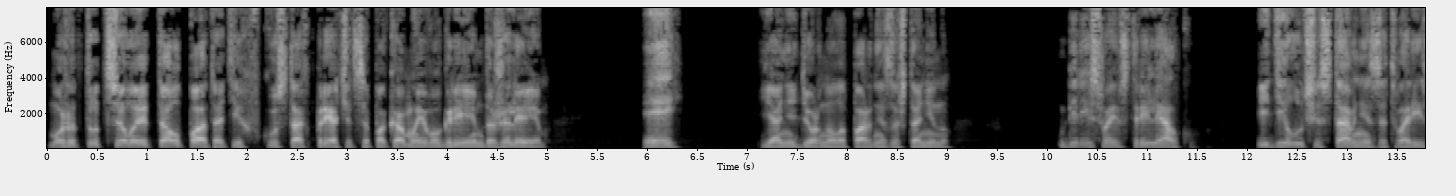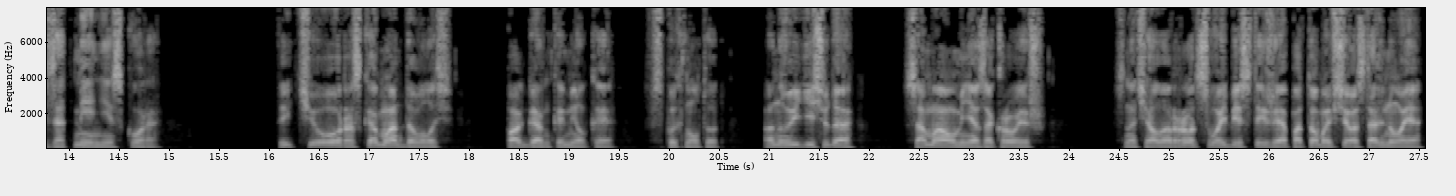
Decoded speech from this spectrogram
Может, тут целая толпа таких в кустах прячется, пока мы его греем да жалеем. «Эй!» — я не дернула парня за штанину. «Убери свою стрелялку. Иди лучше ставни затвори, затмение скоро». «Ты чего раскомандовалась, поганка мелкая?» — вспыхнул тот. «А ну иди сюда, сама у меня закроешь. Сначала рот свой бесстыжий, а потом и все остальное».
